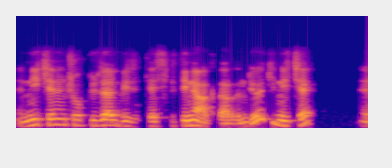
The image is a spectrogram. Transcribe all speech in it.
E, Nietzsche'nin çok güzel bir tespitini aktardım. Diyor ki Nietzsche, e,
